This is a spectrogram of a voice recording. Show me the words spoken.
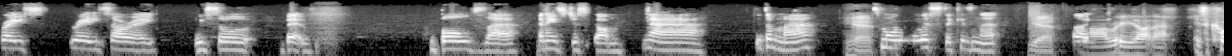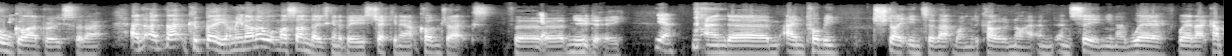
Bruce, really sorry, we saw a bit of balls there, and he's just gone. Nah, it doesn't matter. Yeah, It's more realistic, isn't it? yeah. Like, I really like that. He's a cool guy, Bruce, for that. And, and that could be. I mean, I know what my Sunday's going to be is checking out contracts for Yeah. uh, nudity, yeah, and um, and probably straight into that one, the colour of night, and, and seeing you know where where that comes.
